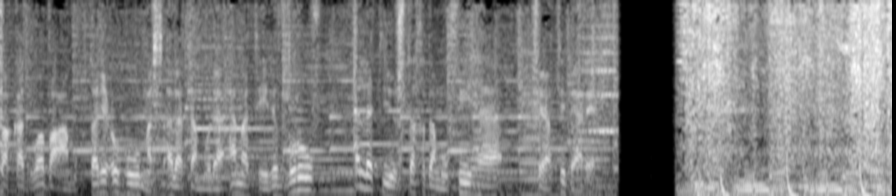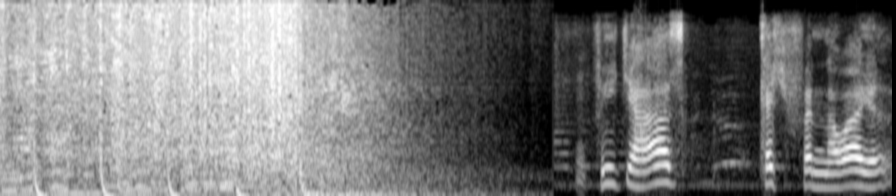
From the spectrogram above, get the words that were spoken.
فقد وضع مخترعه مسألة ملائمة للظروف التي يستخدم فيها في اعتباره. في جهاز كشف النوايا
